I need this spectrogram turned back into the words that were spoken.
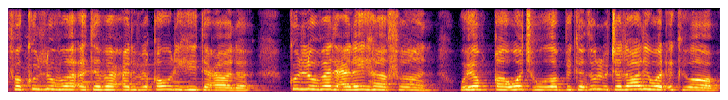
فكل ما أتبعن بقوله تعالى كل من عليها فان ويبقى وجه ربك ذو الجلال والإكرام.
